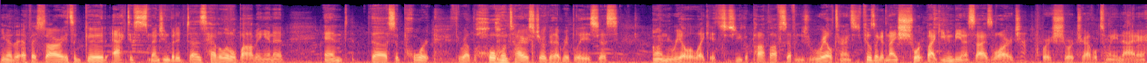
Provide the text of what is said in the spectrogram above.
You know, the FSR, it's a good active suspension, but it does have a little bobbing in it. And the support throughout the whole entire stroke of that Ripley is just unreal. Like it's just you could pop off stuff and just rail turns. It feels like a nice short bike, even being a size large or a short travel 29er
